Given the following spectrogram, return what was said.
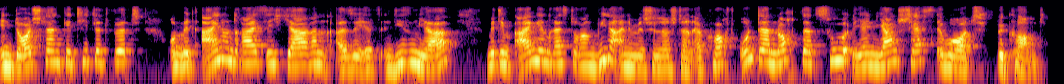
in Deutschland getitelt wird und mit 31 Jahren, also jetzt in diesem Jahr, mit dem eigenen Restaurant wieder einen Michelin-Stern erkocht und dann noch dazu den Young Chefs Award bekommt.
